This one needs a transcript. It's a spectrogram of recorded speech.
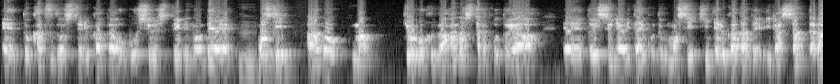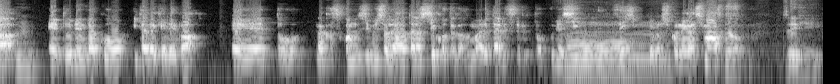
えっと、活動してる方を募集しているので、うん。もし、あの、今、今日僕が話したことや、えっと、一緒にやりたいことがもし聞いてる方でいらっしゃったら、うん。えっと、連絡をいただければ、えっと、なんかそこの事務所で新しいことが生まれたりすると嬉しいので、ぜひよろしくお願いします。ぜひ、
